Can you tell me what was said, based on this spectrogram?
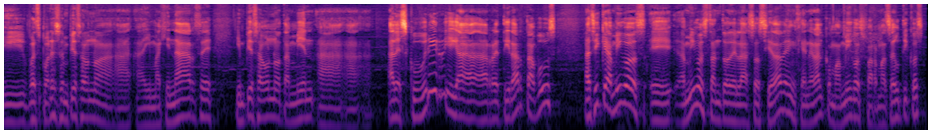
y pues por eso empieza uno a, imaginarse y empieza uno también a, descubrir y a, retirar tabús. Así que amigos, eh, amigos tanto de la sociedad en general como amigos farmacéuticos,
